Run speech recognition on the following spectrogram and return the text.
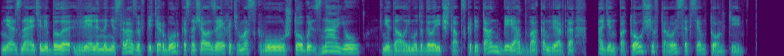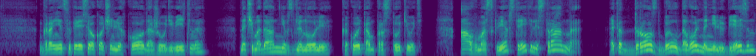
Мне, знаете ли, было велено не сразу в Петербург, а сначала заехать в Москву, чтобы... Знаю, не дал ему договорить штабс-капитан, беря два конверта, один потолще, второй совсем тонкий. Границу пересек очень легко, даже удивительно. На чемодан не взглянули, какой там простукивать. А в Москве встретили странно. Этот дрозд был довольно нелюбезен,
